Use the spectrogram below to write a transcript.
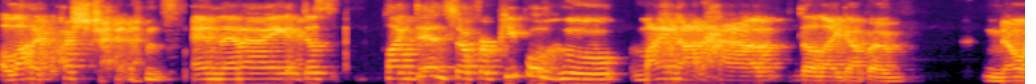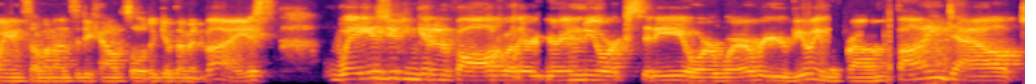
a lot of questions, and then I just plugged in. So for people who might not have the leg up of knowing someone on city council to give them advice, ways you can get involved, whether you're in New York City or wherever you're viewing them from, find out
